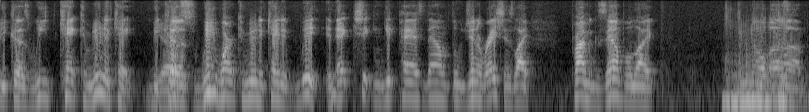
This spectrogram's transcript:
because we can't communicate because Yes. we weren't communicated with, and that shit can get passed down through generations. Like prime example, like you know, um,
